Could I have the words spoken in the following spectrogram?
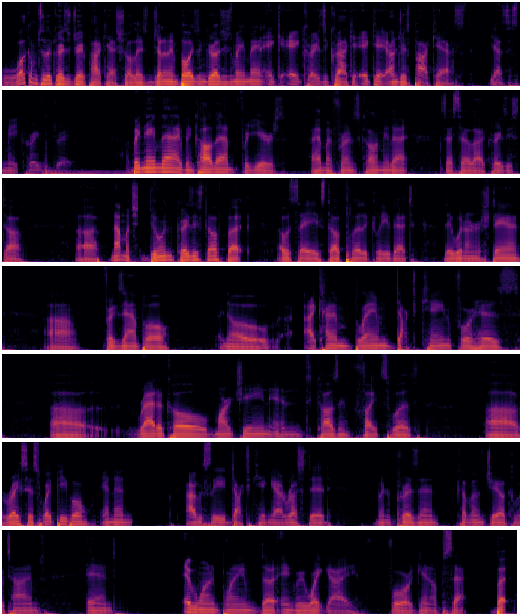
Welcome to the Crazy Dre Podcast Show, ladies and gentlemen, boys and girls. It's my man, aka Crazy Crockett, aka Andres Podcast. Yes, it's me, Crazy Dre. I've been named that. I've been called that for years. I had my friends calling me that because I say a lot of crazy stuff. Uh, not much doing crazy stuff, but I would say stuff politically that they wouldn't understand. Uh, for example, you know, I kind of blame Dr. Kane for his uh, radical marching and causing fights with uh, racist white people. And then obviously Dr. King got arrested, went in prison, come in jail a couple times, and everyone blamed the angry white guy for getting upset. But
